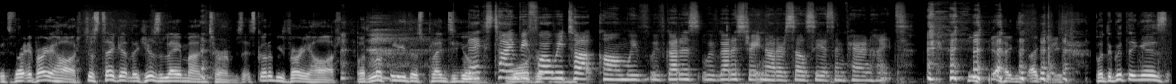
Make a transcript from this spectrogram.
It's very very hot. Just take it like here's layman terms. It's going to be very hot, but luckily there's plenty of. Next time water. before we talk, Colm, we've we've got to we've got to straighten out our Celsius and Fahrenheit. yeah, exactly. But the good thing is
